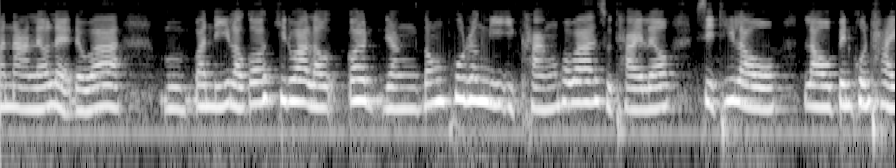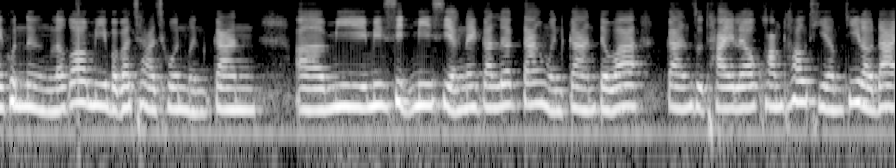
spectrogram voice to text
มานานแล้วแหละ แต่ว่า วันนี้เราก็คิดว่าเราก็ยังต้องพูดเรื่องนี้อีกครั้ง เพราะว่าสุดท้ายแล้วสิทธิ์ที่เราเราเป็นคนไทยคนหนึ่ง แล้วก็มีบัตรประชาชนเหมือนกันมีมีสิทธิ์มีเสียงในการเลือกตั้งเหมือนกัน แต่ว่าการสุดท้ายแล้วความเท่าเทียมที่เราได้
